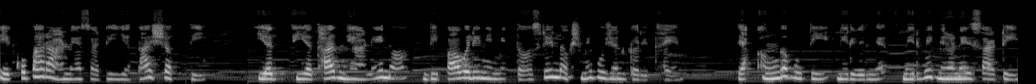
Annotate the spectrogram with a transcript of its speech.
एकोपा राहण्यासाठी यथाशक्ती यथा ज्ञानेनं दीपावली निमित्त श्री लक्ष्मी पूजन करीत आहे. त्या अंगभूती निर्विघ्न निर्विघ्नतेसाठी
